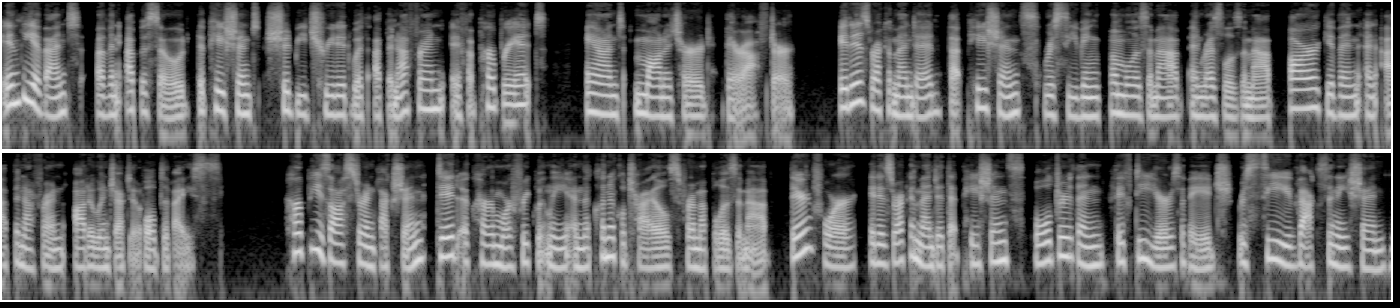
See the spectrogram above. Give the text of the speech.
In the event of an episode, the patient should be treated with epinephrine if appropriate and monitored thereafter. It is recommended that patients receiving omalizumab and reslizumab are given an epinephrine autoinjectable device. Herpes zoster infection did occur more frequently in the clinical trials for mepolizumab. Therefore, it is recommended that patients older than 50 years of age receive vaccination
